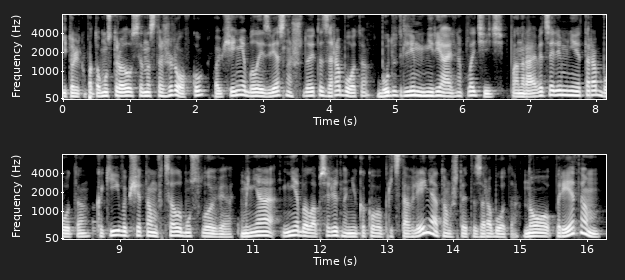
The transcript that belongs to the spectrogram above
и только потом устроился на стажировку. Вообще не было известно, что это за работа, будут ли мне реально платить, понравится ли мне эта работа, какие вообще там в целом условия. У меня не было абсолютно никакого представления о том, что это за работа, но при этом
